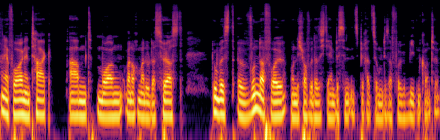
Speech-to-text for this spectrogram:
einen hervorragenden Tag, Abend, Morgen, wann auch immer du das hörst. Du bist äh, wundervoll und ich hoffe, dass ich dir ein bisschen Inspiration mit dieser Folge bieten konnte.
